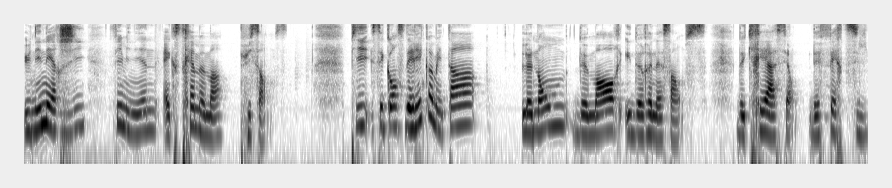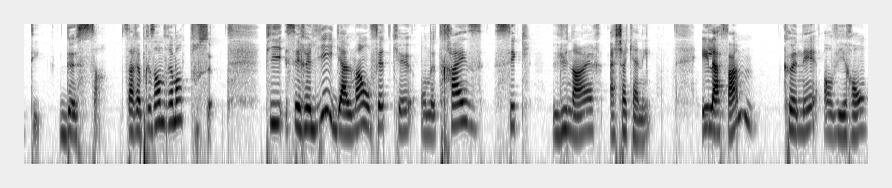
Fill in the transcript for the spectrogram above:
une énergie féminine extrêmement puissante. Puis c'est considéré comme étant le nombre de morts et de renaissances, de création, de fertilité, de sang. Ça représente vraiment tout ça. Puis c'est relié également au fait qu'on a 13 cycles lunaires à chaque année. Et la femme connaît environ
